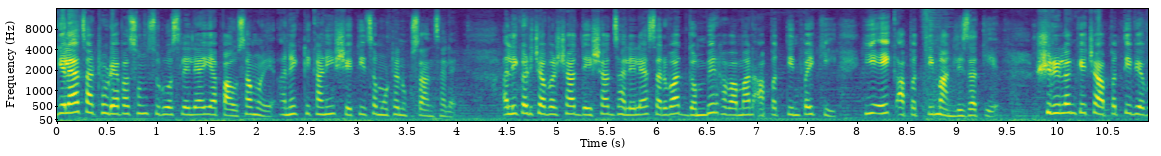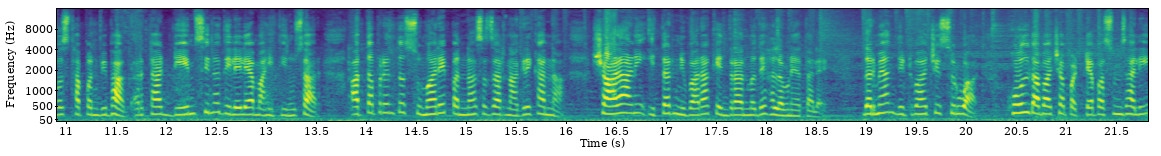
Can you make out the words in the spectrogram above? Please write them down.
गेल्याच आठवड्यापासून सुरू असलेल्या या पावसामुळे अनेक ठिकाणी शेतीचं मोठं नुकसान झालंय. अलीकडच्या वर्षात देशात झालेल्या सर्वात गंभीर हवामान आपत्तींपैकी ही एक आपत्ती मानली जाते श्रीलंकेच्या आपत्ती व्यवस्थापन विभाग अर्थात डीएमसीनं दिलेल्या माहितीनुसार आतापर्यंत सुमारे पन्नास हजार नागरिकांना शाळा आणि इतर निवारा केंद्रांमध्ये हलवण्यात आलंय. दरम्यान दिटवाची सुरुवात खोल दाबाच्या पट्ट्यापासून झाली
